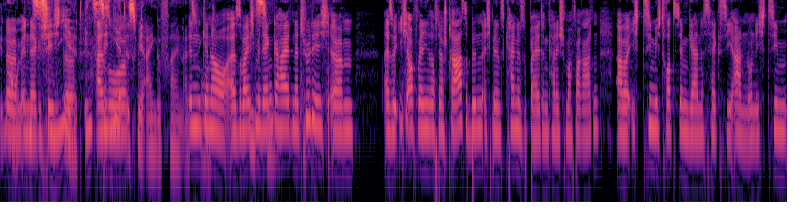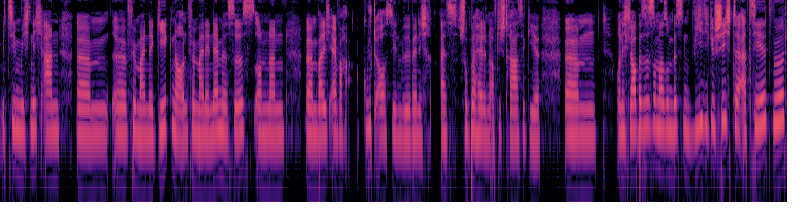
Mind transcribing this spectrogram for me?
genau, ähm, in der Geschichte. Inszeniert also, ist mir eingefallen. Als in, genau, also weil ich mir denke halt natürlich, ähm, also ich auch, wenn ich auf der Straße bin, ich bin jetzt keine Superheldin, kann ich schon mal verraten, aber ich ziehe mich trotzdem gerne sexy an und ich ziehe zieh mich nicht an ähm, äh, für meine Gegner und für meine Nemesis, sondern ähm, weil ich einfach gut aussehen will, wenn ich als Superheldin auf die Straße gehe. Ähm, und ich glaube, es ist immer so ein bisschen, wie die Geschichte erzählt wird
